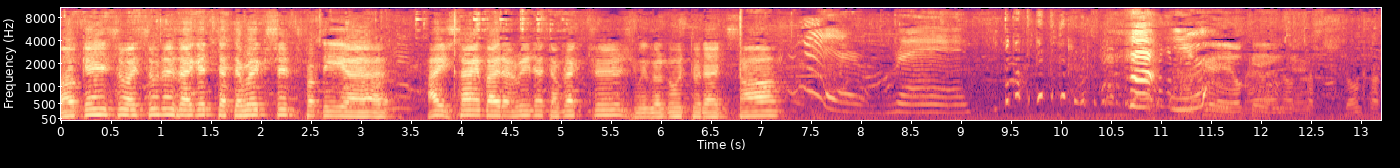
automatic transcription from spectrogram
Okay, so as soon as I get the directions from the uh, High the Arena directors, we will go to that song. Okay, okay. Don't touch. Don't touch.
